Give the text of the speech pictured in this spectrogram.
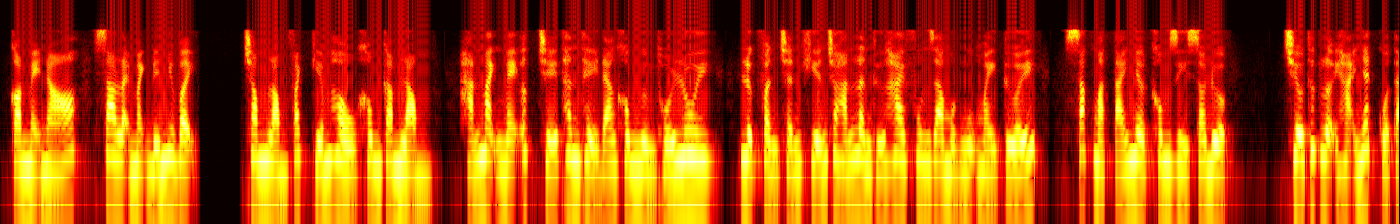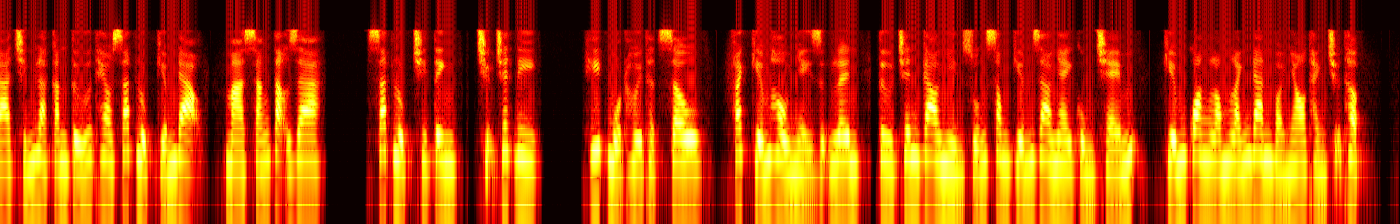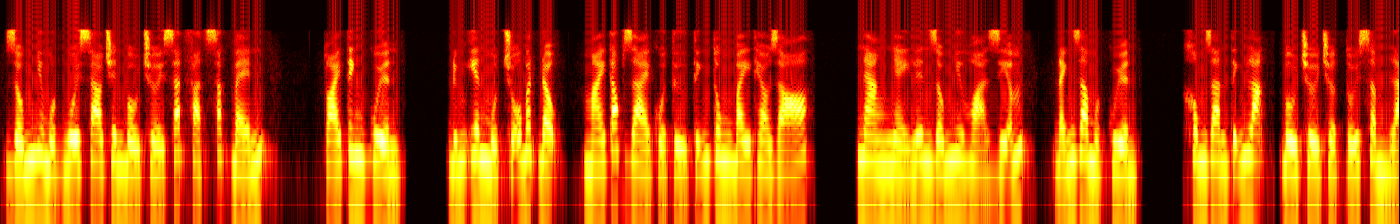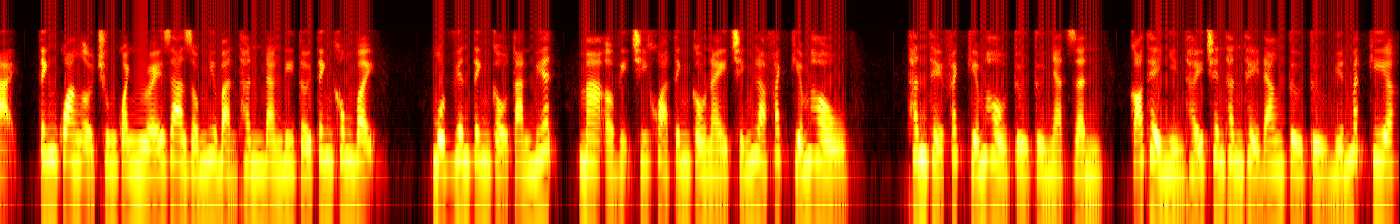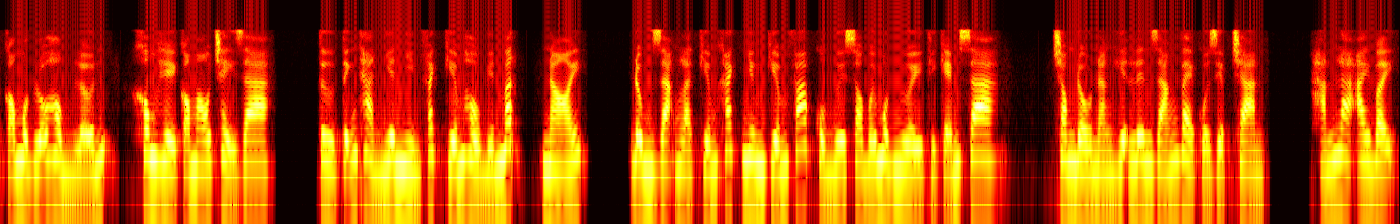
Còn mẹ nó, sao lại mạnh đến như vậy? Trong lòng Phách Kiếm Hầu không cam lòng, hắn mạnh mẽ ức chế thân thể đang không ngừng thối lui, lực phản chấn khiến cho hắn lần thứ hai phun ra một ngụm mày tưới, sắc mặt tái nhợt không gì so được. Chiêu thức lợi hại nhất của ta chính là căn tứ theo sát lục kiếm đạo, mà sáng tạo ra. Sát lục chi tinh, chịu chết đi. Hít một hơi thật sâu, phách kiếm hầu nhảy dựng lên, từ trên cao nhìn xuống song kiếm giao nhay cùng chém, kiếm quang lóng lánh đan vào nhau thành chữ thập, giống như một ngôi sao trên bầu trời sát phạt sắc bén. Toái tinh quyền, đứng yên một chỗ bất động, mái tóc dài của Tử Tĩnh tung bay theo gió. Nàng nhảy lên giống như hỏa diễm, đánh ra một quyền, không gian tĩnh lặng, bầu trời chợt tối sầm lại, tinh quang ở chung quanh lóe ra giống như bản thân đang đi tới tinh không vậy. Một viên tinh cầu tan biết, mà ở vị trí khỏa tinh cầu này chính là phách kiếm hầu. Thân thể phách kiếm hầu từ từ nhạt dần, có thể nhìn thấy trên thân thể đang từ từ biến mất kia có một lỗ hổng lớn, không hề có máu chảy ra. Từ tĩnh thản nhiên nhìn phách kiếm hầu biến mất, nói. Đồng dạng là kiếm khách nhưng kiếm pháp của ngươi so với một người thì kém xa. Trong đầu nàng hiện lên dáng vẻ của Diệp Tràn, Hắn là ai vậy?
